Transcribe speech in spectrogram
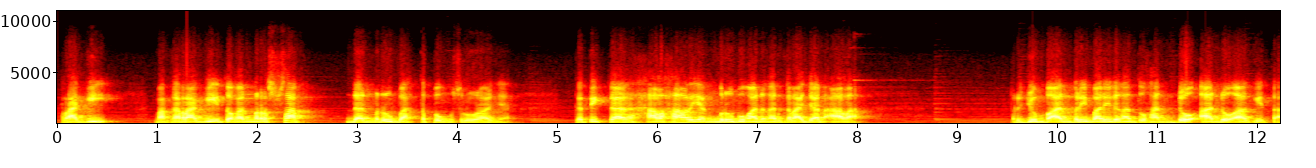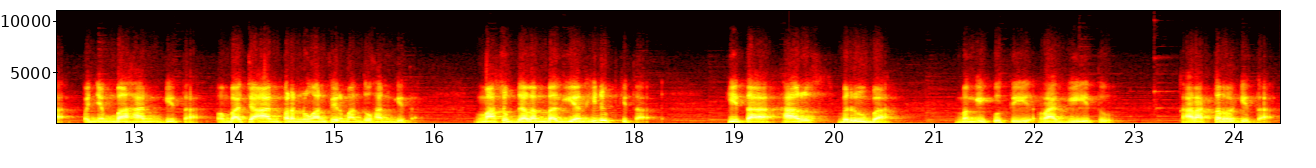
ragi, maka ragi itu akan meresap dan merubah tepung keseluruhannya. Ketika hal-hal yang berhubungan dengan kerajaan Allah, perjumpaan pribadi dengan Tuhan, doa-doa kita, penyembahan kita, pembacaan perenungan firman Tuhan kita, masuk dalam bagian hidup kita, kita harus berubah mengikuti ragi itu. Karakter kita,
